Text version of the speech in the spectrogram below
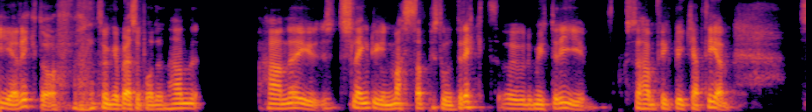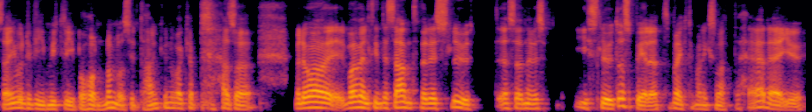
Erik då, tunga bräsepodden, han, han är ju, slängde in massa pistoler direkt och gjorde myteri så han fick bli kapten. Sen gjorde vi myteri på honom då så inte han kunde vara kapten. Alltså, men det var, det var väldigt intressant för det slut, alltså när vi, i slutet av spelet märkte man liksom att det här är ju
